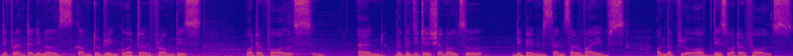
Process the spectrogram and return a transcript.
different animals come to drink water from these waterfalls and the vegetation also depends and survives on the flow of these waterfalls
